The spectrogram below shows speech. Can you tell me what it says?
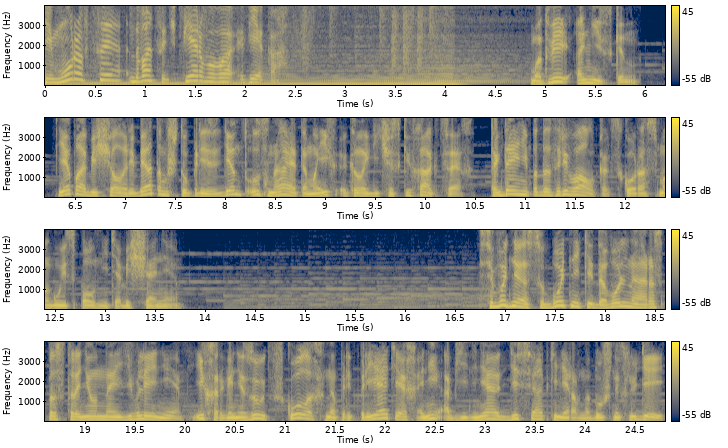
Тимуровцы 21 века. Матвей Анискин. Я пообещал ребятам, что президент узнает о моих экологических акциях. Тогда я не подозревал, как скоро смогу исполнить обещание. Сегодня субботники – довольно распространенное явление. Их организуют в школах, на предприятиях, они объединяют десятки неравнодушных людей.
